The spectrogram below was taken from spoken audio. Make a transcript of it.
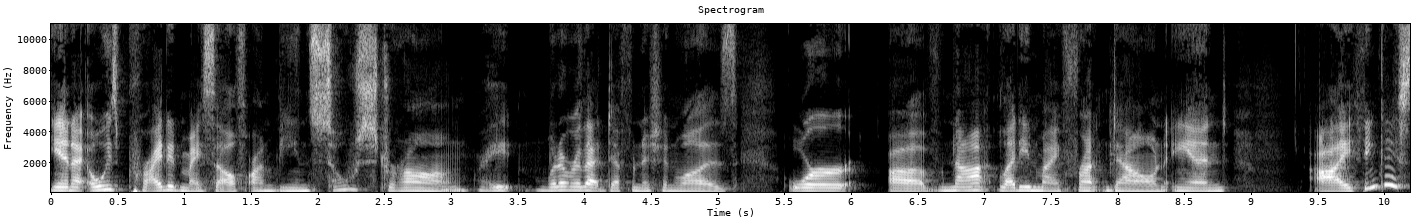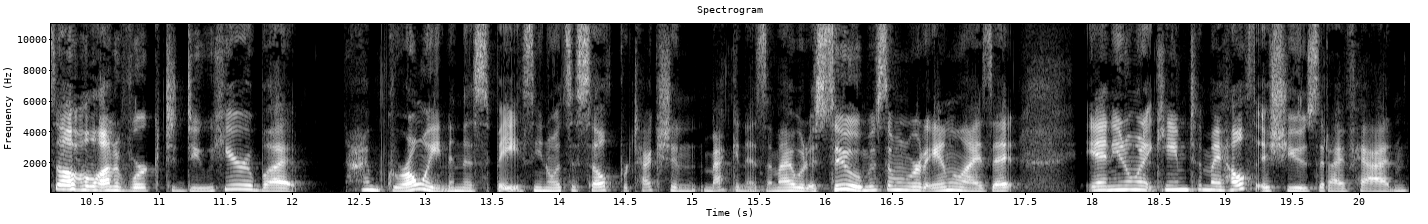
And I always prided myself on being so strong, right? Whatever that definition was, or of not letting my front down. And I think I still have a lot of work to do here, but I'm growing in this space. You know, it's a self protection mechanism, I would assume, if someone were to analyze it. And, you know, when it came to my health issues that I've had,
